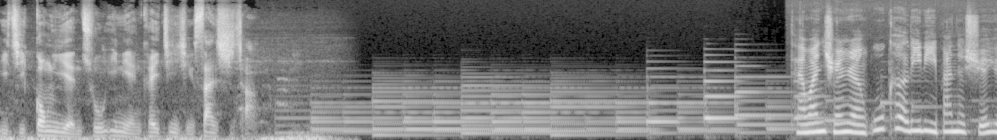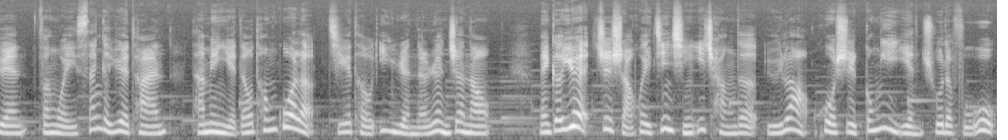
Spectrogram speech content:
以及公益演出，一年可以进行三十场。台湾全人乌克丽丽班的学员分为三个乐团，他们也都通过了街头艺人的认证哦。每个月至少会进行一场的娱老或是公益演出的服务。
